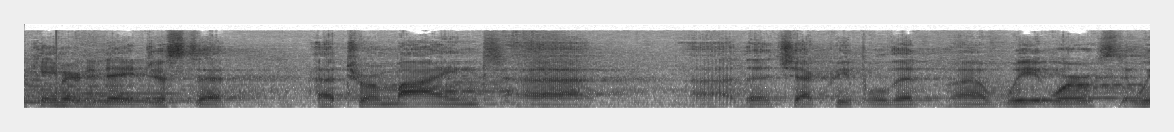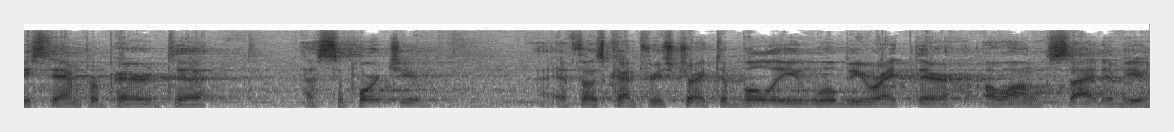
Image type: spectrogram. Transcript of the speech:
came here today just to, uh, to remind uh, uh, the Czech people that uh, we, we stand prepared to support you. If those countries try to bully you, we'll be right there alongside of you.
